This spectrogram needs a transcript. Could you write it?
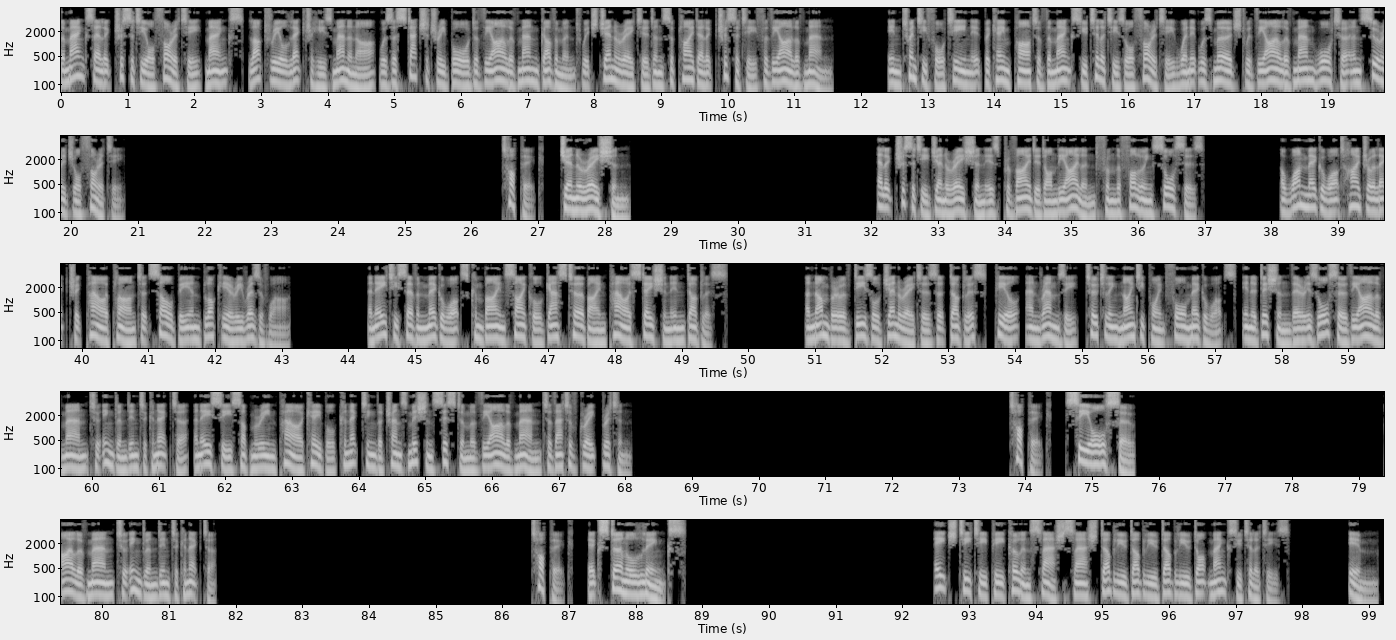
The Manx Electricity Authority Manx, was a statutory board of the Isle of Man government which generated and supplied electricity for the Isle of Man. In 2014 it became part of the Manx Utilities Authority when it was merged with the Isle of Man Water and Sewerage Authority. Generation Electricity generation is provided on the island from the following sources a 1 MW hydroelectric power plant at Sulby and Block Eary Reservoir. An 87 MW combined cycle gas turbine power station in Douglas a number of diesel generators at Douglas, Peel, and Ramsey, totaling 90.4 MW. In addition, there is also the Isle of Man to England interconnector, an AC submarine power cable connecting the transmission system of the Isle of Man to that of Great Britain. See also Isle of Man to England interconnector. External links. http www.manxutilities im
